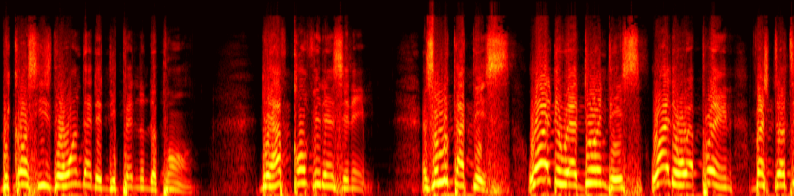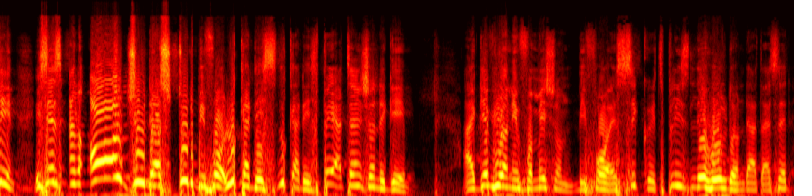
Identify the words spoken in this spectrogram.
because he's the one that they depended upon. They have confidence in him. And so look at this. While they were doing this, while they were praying, verse 13, he says, And all Judah stood before. Look at this. Look at this. Pay attention again. I gave you an information before, a secret. Please lay hold on that. I said,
